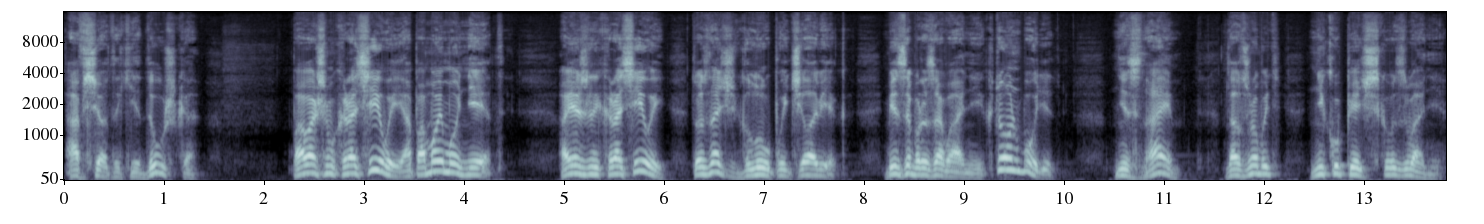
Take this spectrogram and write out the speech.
А все-таки душка. По-вашему, красивый, а по-моему, нет. А если красивый, то значит глупый человек, без образования. Кто он будет? Не знаем. Должно быть не купеческого звания.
